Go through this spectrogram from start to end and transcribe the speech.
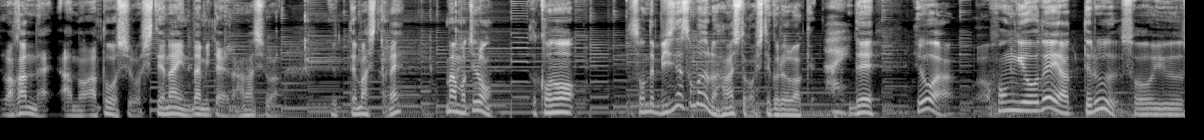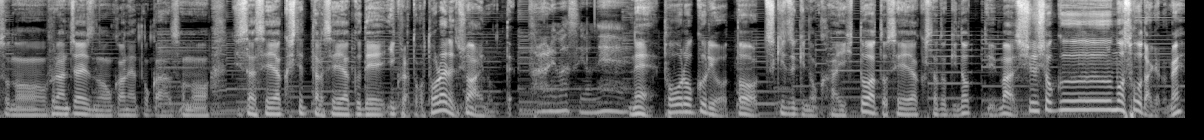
分かんないあの後押しをしてないんだみたいな話は言ってましたね。まあもちろんこのそんでビジネスモデルの話とかをしてくれるわけ。はいで要は本業でやってるそういうそのフランチャイズのお金とかその実際制約してったら制約でいくらとか取られるでしょああいうのって。取られますよねね、登録料と月々の会費とあと制約した時のっていうまあ就職もそうだけどね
